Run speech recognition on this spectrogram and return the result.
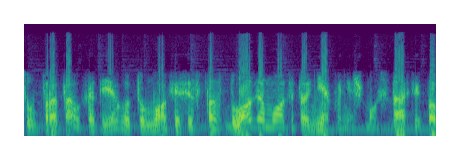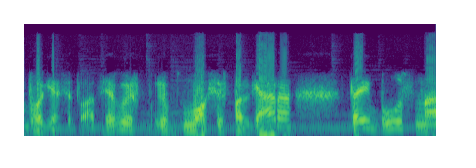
supratau, kad jeigu tu mokysis pas blogą mokytoją, nieko neišmoksi, dar tik pablogės situacija. Jeigu mokysis pas gerą, tai bus, na,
